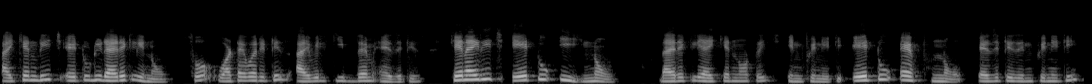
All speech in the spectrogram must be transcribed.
I can reach a to d directly? No. So whatever it is i will keep them as it is. Can i reach a to e? No. Directly i cannot reach infinity. A to f? No. As it is infinity.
